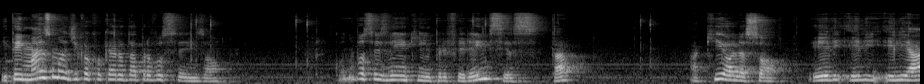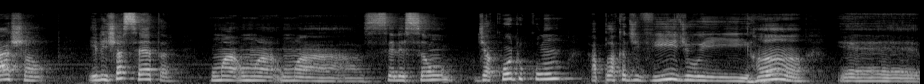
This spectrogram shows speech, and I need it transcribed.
E tem mais uma dica que eu quero dar para vocês, ó. Quando vocês vêm aqui em preferências, tá? Aqui, olha só, ele, ele, ele acha, ele já seta uma, uma, uma seleção de acordo com a placa de vídeo e RAM é,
